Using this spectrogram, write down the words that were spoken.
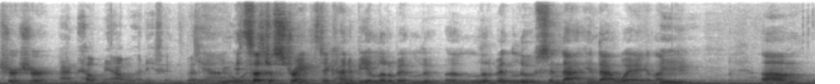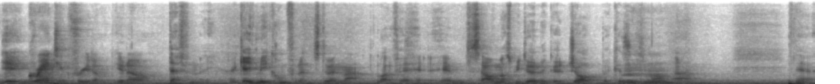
sure, sure. and help me out with anything. But Yeah, always, it's such a strength to kind of be a little bit loo- a little bit loose in that in that way, like Mm. um, yeah, granting freedom. You know. definitely it gave me confidence doing that. Like for him to say, "I must be doing a good job," because he's not. Mhm. Um, yeah,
